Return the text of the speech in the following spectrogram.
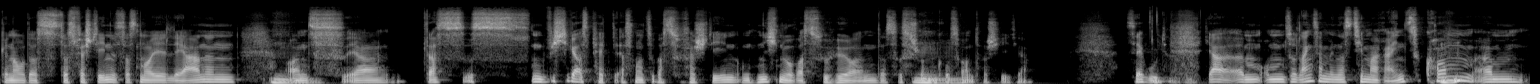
genau, das, das Verstehen ist das neue Lernen. Mhm. Und ja, das ist ein wichtiger Aspekt, erstmal so was zu verstehen und nicht nur was zu hören. Das ist schon mhm. ein großer Unterschied, ja. Sehr gut. Ja, ähm, um so langsam in das Thema reinzukommen, mhm. ähm,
